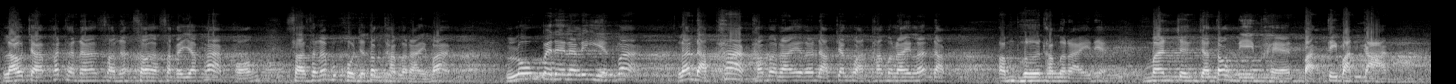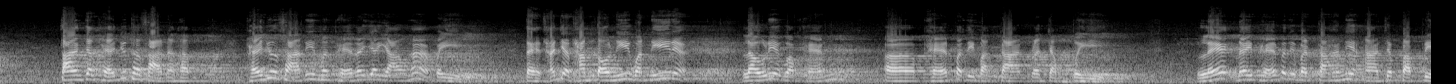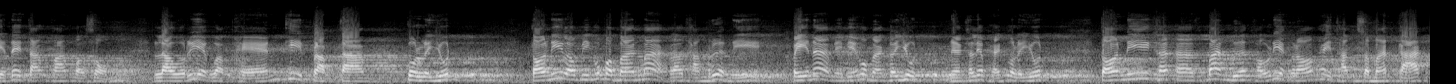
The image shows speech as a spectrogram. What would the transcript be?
เราจะพัฒนาศักยภาพของศาสนบุคคลจะต้องทำอะไรบ้าง ลงไปในรายละเอียดว่า ระดับภาคทำอะไร ระดับจังหวัดทำอะไร ระดับอำเภอทำอะไรเนี่ย มันจึงจะต้องมีแผนปฏิบัติการ ต่างจากแผนยุทธศาสตร์นะครับ แผนยุทธศาสตร์นี่มันแผนระยะยาว 5 ปี แต่ท่านจะทำตอนนี้วันนี้เนี่ยเราเรียกว่าแผนแผนปฏิบัติการประจำปี และในแผนปฏิบัติการเนี่ยอาจจะปรับเปลี่ยนได้ตามความเหมาะสม เราเรียกว่าแผนที่ปรับตามกลยุทธ์ ตอนนี้เรามีงบประมาณมากเราทำเรื่องนี้ปีหน้าไม่มีงบประมาณก็หยุดเนี่ยเขาเรียกแผนกลยุทธ์ ตอนนี้บ้านเมืองเขาเรียกร้องให้ทำสมาร์ทการ์ด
